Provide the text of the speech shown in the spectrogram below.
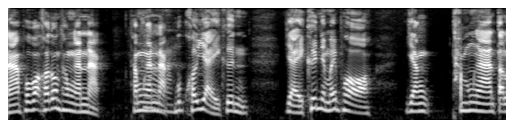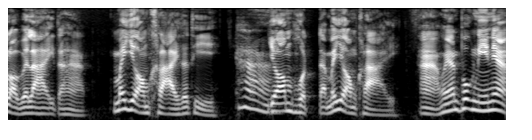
นะ เพราะว่าเขาต้องทำงานหนักทำงานหนักค่ะปุ๊บเขาใหญ่ขึ้น ใหญ่ขึ้นยังไม่พอ ยังทำงานตลอดเวลาอีกต่างหากไม่ยอมคลายสักทีค่ะยอมหดแต่ไม่ยอมคลาย อ่า เพราะฉะนั้นพวกนี้เนี่ย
